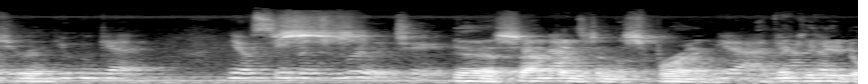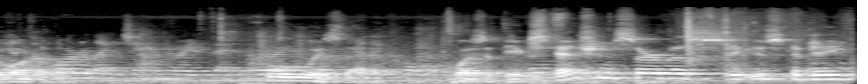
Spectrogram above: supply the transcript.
Nursery. You can get, you know, seedlings really cheap. Yeah, saplings in the spring. Yeah, I and you think you to, need to you have order to order them. like January, February. Who It's is that? really cold. Was it the It's- extension service it used to be? it's-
